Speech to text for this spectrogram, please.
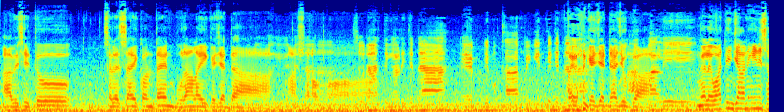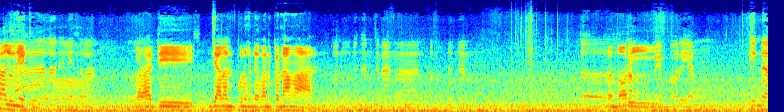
Habis itu selesai konten pulang lagi ke Jeddah. Lagi ke Masya Jeddah. Allah. Sudah tinggal di Jeddah, eh di Mekah, pengen ke Jeddah. Pengen ke Jeddah juga. Balik. Ngelewatin jalan ini selalunya itu. Jalan ini selalu. Berarti jalan penuh dengan kenangan. penuh dengan kenangan, penuh dengan eh, Memori. memori yang indah,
